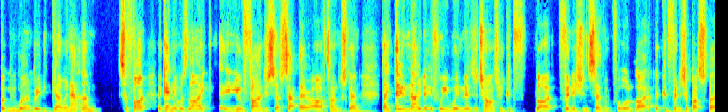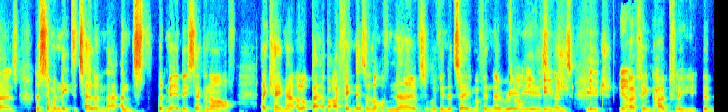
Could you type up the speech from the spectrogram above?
but we weren't really going at them. So fine. Again, it was like uh, you find yourself sat there at half time just going. They do know that if we win, there's a chance we could like finish in seventh or like they could finish above Spurs. Does someone need to tell them that? And admittedly, second half they came out a lot better. But I think there's a lot of nerves within the team. I think there really Oh, yeah, is, huge, and huge. Yeah, I think hopefully the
